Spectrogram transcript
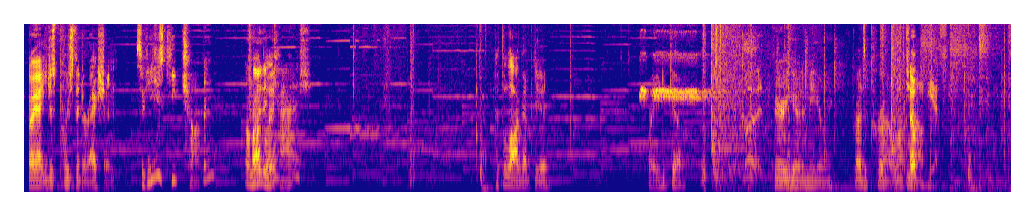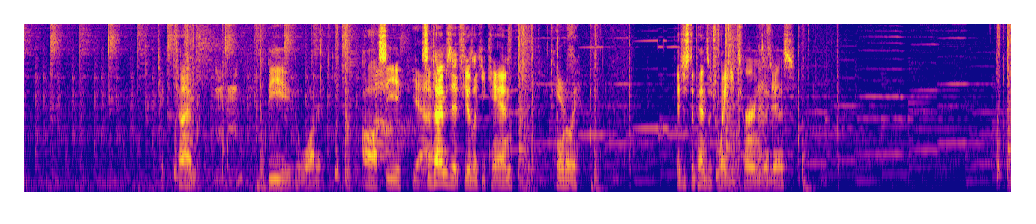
Oh yeah, you just push the direction. So can you just keep chopping? Oh, Unlimited Probably. cash? Put the log up, dude. Ready to go. Good. Very good immediately. Brad's a pro. Watch Nope. out. Yes. Take your time. Be the water. Oh, see? Yeah. Sometimes it feels like you can. Totally. It just depends which way he turns, I That's it. guess.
